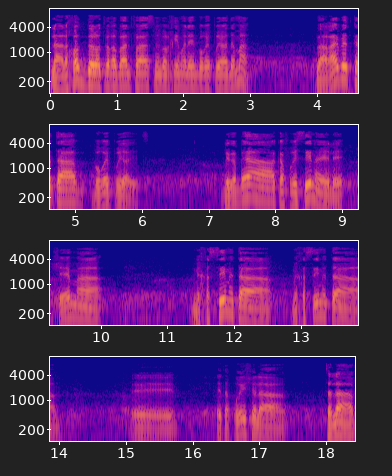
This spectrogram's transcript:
להלכות גדולות ורבה אלפס מברכים עליהם בורא פרי האדמה. והרייבד כתב בורא פרי העץ. לגבי הקפריסין האלה, שהם מכסים את, ה... מכסים את, ה... אה, את הפרי של הצלף,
